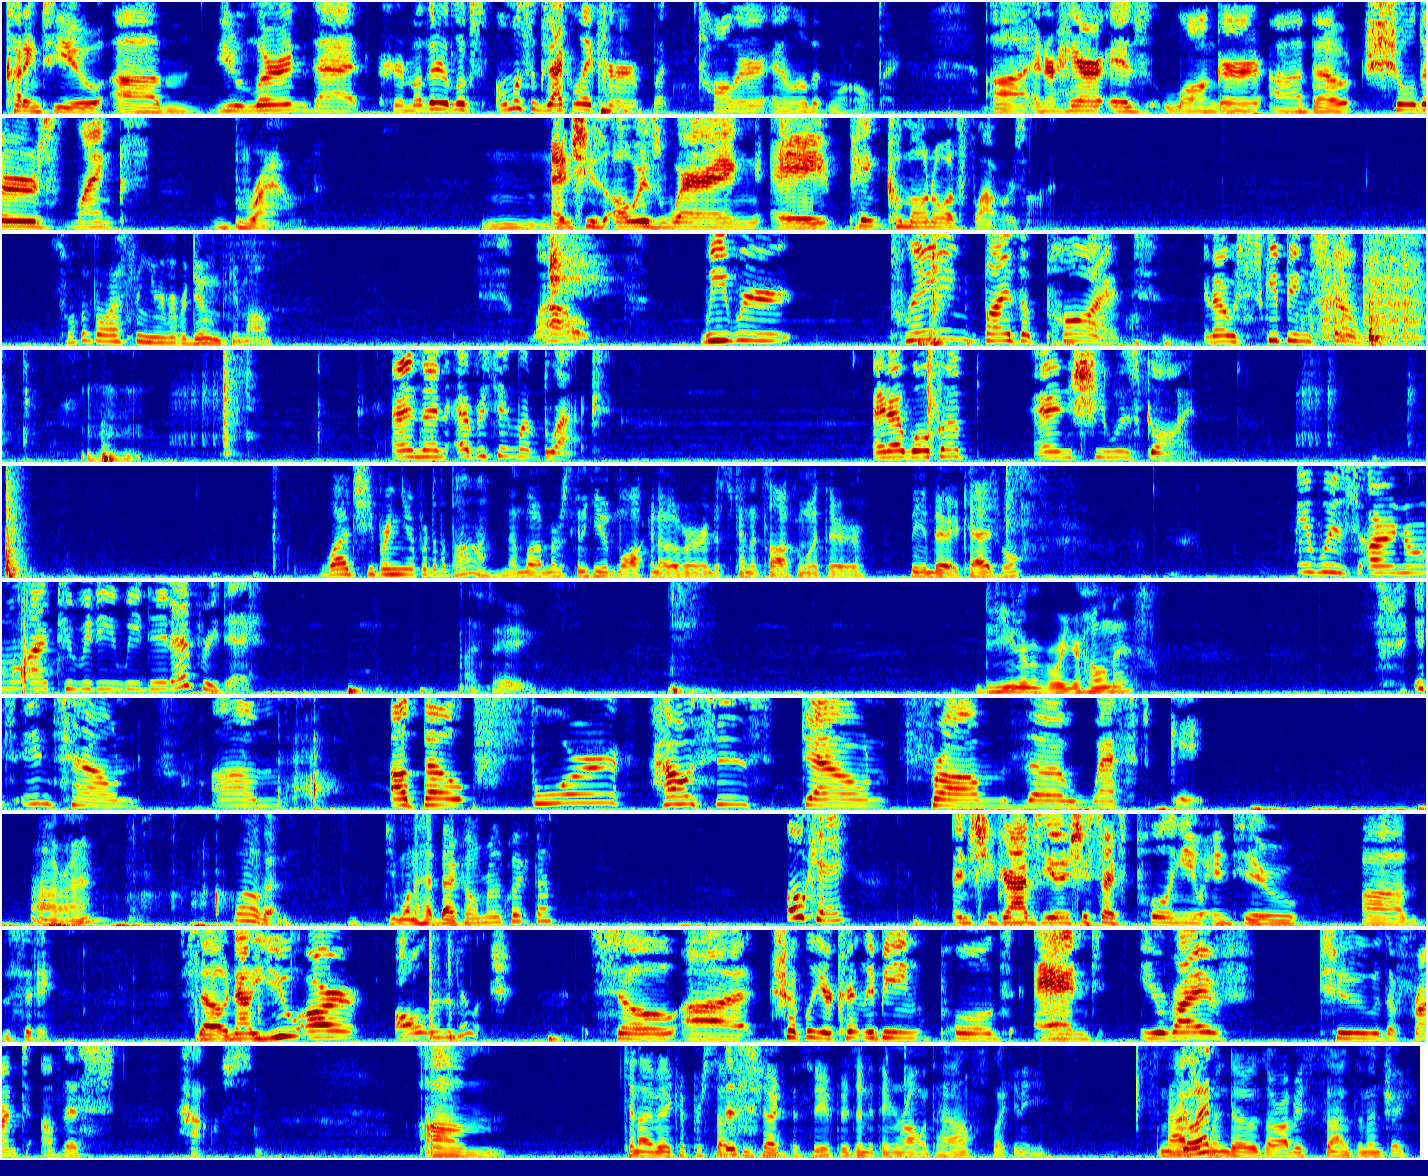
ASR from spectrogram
cutting to you, um, you learn that her mother looks almost exactly like her, but taller and a little bit more older. Uh, and her hair is longer, uh, about shoulders length, brown. Mm. And she's always wearing a pink kimono with flowers on it. So, what was the last thing you remember doing with your mom? Well, we were playing by the pond, and I was skipping stones. Mm-hmm. And then everything went black. And I woke up, and she was gone. Why'd she bring you over to the pond? And well, I'm just going to keep walking over and just kind of talking with her, being very casual. It was our normal activity we did every day. I see. Do you remember where your home is? It's in town, um, about four houses down from the west gate. All right. Well then, do you want to head back home real quick then? okay. And she grabs you and she starts pulling you into um, the city. So now you are all in the village. So, uh, Triple, you're currently being pulled and you arrive to the front of this house. Um, Can I make a perception This- check to see if there's anything wrong with the house, like any Go smashed windows are obvious signs of entry?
